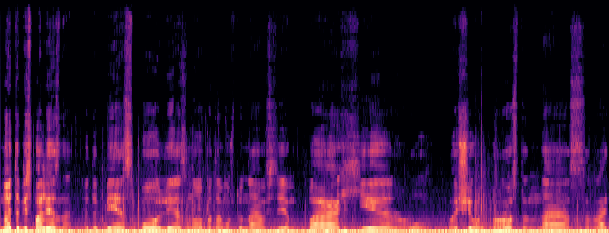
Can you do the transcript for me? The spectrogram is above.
Но это бесполезно, это бесполезно, потому что нам всем похеру. Вообще вот просто насрать.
